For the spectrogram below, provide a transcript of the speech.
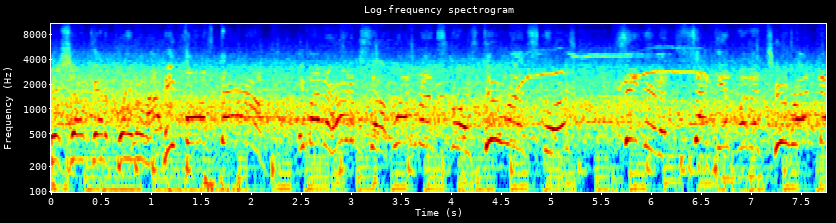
Bishop got to play on high. He falls down. He might have hurt himself. One run scores, two run scores. Seager to second with a two-run double. It's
